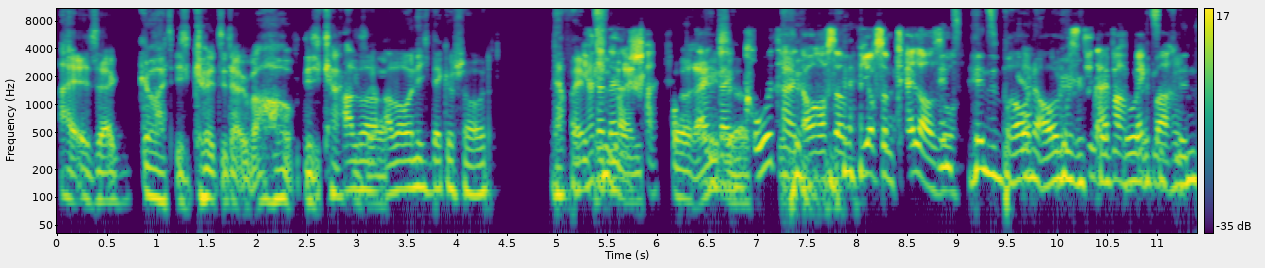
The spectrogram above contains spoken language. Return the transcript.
alter Gott, ich könnte da überhaupt nicht kacken. aber, so. aber auch nicht weggeschaut. Da war Die ihm hat dann deine voll dein, dein. Kot halt auch auf so, wie auf so einem Teller so. ins, ins braune Ja, du Auge musst ihn einfach wegmachen.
